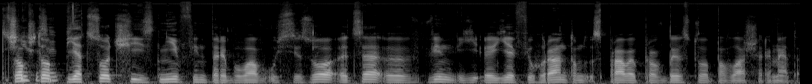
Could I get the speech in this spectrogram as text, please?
Точніше, Тобто це 506 днів він перебував у СІЗО. Е, Це е, він є- є фігурантом справи про вбивство Павла Шеремета.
